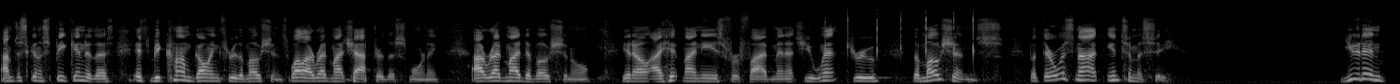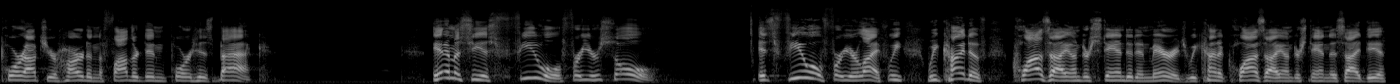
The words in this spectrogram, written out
I'm just going to speak into this, it's become going through the motions. Well, I read my chapter this morning, I read my devotional, you know, I hit my knees for five minutes. You went through the motions, but there was not intimacy. You didn't pour out your heart, and the Father didn't pour his back. Intimacy is fuel for your soul. It's fuel for your life. We, we kind of quasi understand it in marriage. We kind of quasi understand this idea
